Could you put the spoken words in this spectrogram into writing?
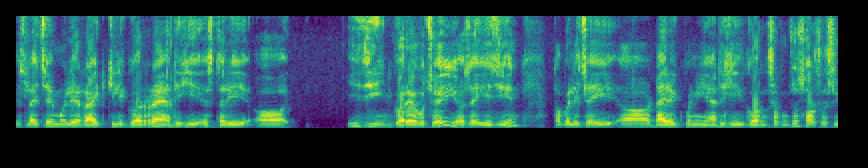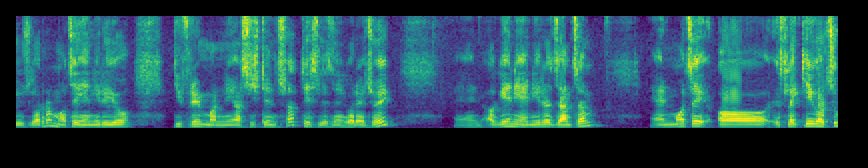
यसलाई चाहिँ मैले राइट क्लिक गरेर यहाँदेखि यसरी इजी इन गरेको छु है यो चाहिँ इजी इन। तपाईँले चाहिँ डाइरेक्ट पनि यहाँदेखि गर्नु सक्नुहुन्छ सर्सोस युज गरेर। म चाहिँ यहाँनिर यो कि फ्रेम भन्ने असिस्टेन्ट छ त्यसले चाहिँ गरेको छु है। एन्ड अगेन यहाँनिर जान्छौँ। एन्ड म चाहिँ यसलाई के गर्छु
